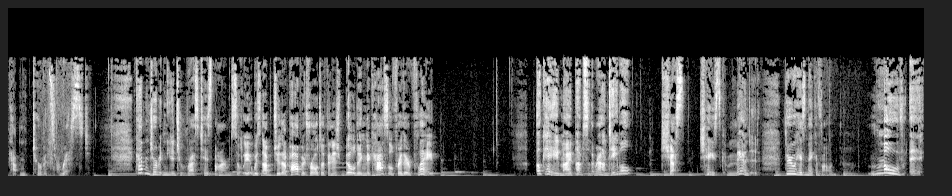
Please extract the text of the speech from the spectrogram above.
Captain Turbot's wrist. Captain Turbot needed to rest his arm, so it was up to the Paw Patrol to finish building the castle for their play. Okay, my pups of the round table, Chess, Chase commanded through his megaphone. Move it!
